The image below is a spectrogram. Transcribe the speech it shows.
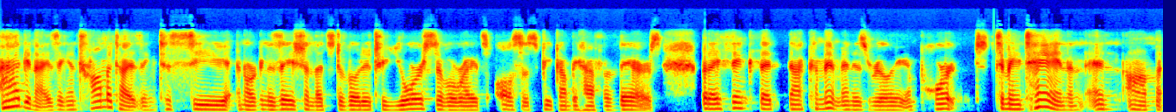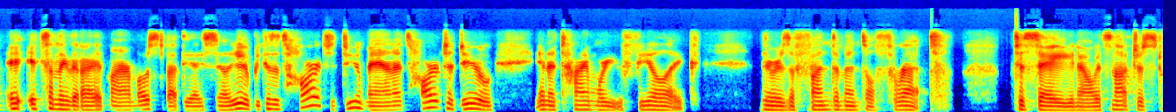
agonizing and traumatizing to see an organization that's devoted to your civil rights also speak on behalf of theirs. But I think that that commitment is really important to maintain, and, and um, it, it's something that I admire most about the ACLU because it's hard to do, man. It's hard to do in a time where you feel like there is a fundamental threat to say, you know, it's not just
